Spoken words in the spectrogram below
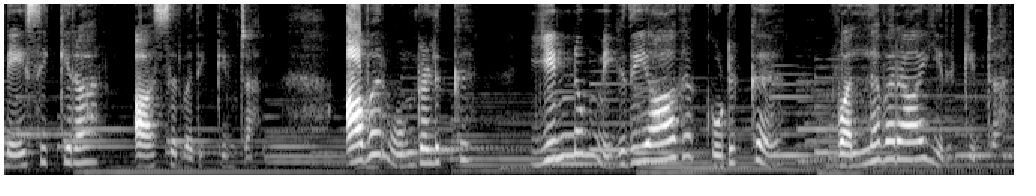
நேசிக்கிறார் ஆசிர்வதிக்கின்றார். அவர் உங்களுக்கு இன்னும் மிகுதியாக கொடுக்க வல்லவராயிருக்கின்றார்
